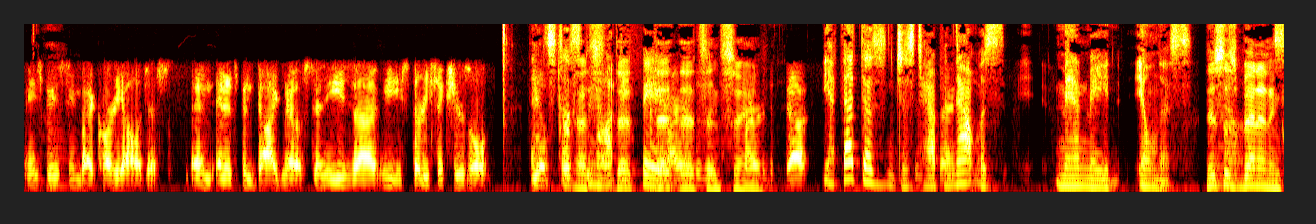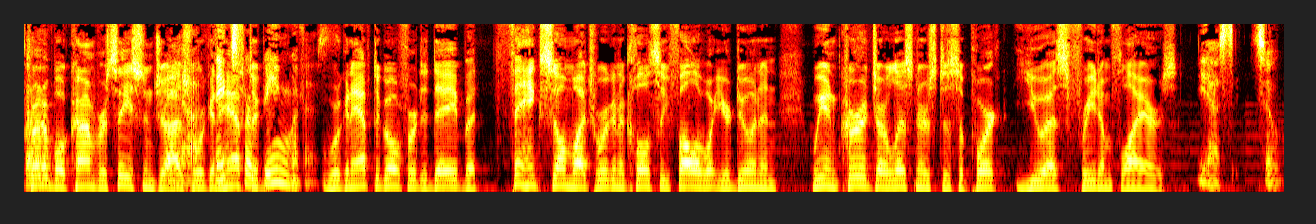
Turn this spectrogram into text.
and he's being seen by a cardiologist, and and it's been diagnosed, and he's uh, he's 36 years old. That's just that's, not that, fair. That, that's insane. Yeah, that doesn't just happen. That was man-made illness. This has been an incredible so, conversation, Josh. Yeah, we're going to have to being with us. We're going to have to go for today, but thanks so much. We're going to closely follow what you're doing, and we encourage our listeners to support U.S. Freedom Flyers. Yes. So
